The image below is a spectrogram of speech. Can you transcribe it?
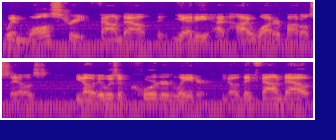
When Wall Street found out that Yeti had high water bottle sales, you know, it was a quarter later. You know, they found out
